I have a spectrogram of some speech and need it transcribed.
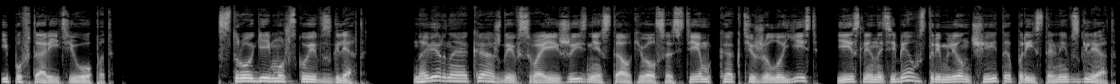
и повторите опыт. Строгий мужской взгляд. Наверное, каждый в своей жизни сталкивался с тем, как тяжело есть, если на тебя устремлен чей-то пристальный взгляд.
